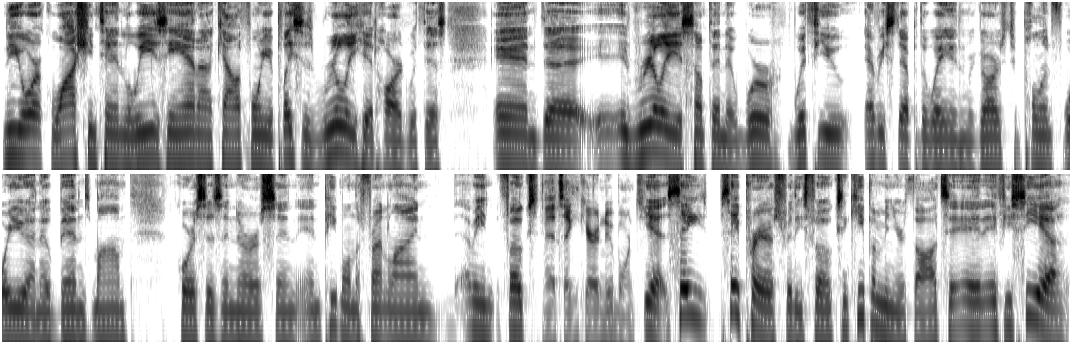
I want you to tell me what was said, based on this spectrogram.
New York, Washington, Louisiana, California, places really hit hard with this. And uh, it really is something that we're with you every step of the way in regards to pulling for you. I know Ben's mom course, as a nurse and, and people on the front line. I mean, folks. Yeah, taking care of newborns. Yeah, say say prayers for these folks and keep them in your thoughts. And if you see a,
